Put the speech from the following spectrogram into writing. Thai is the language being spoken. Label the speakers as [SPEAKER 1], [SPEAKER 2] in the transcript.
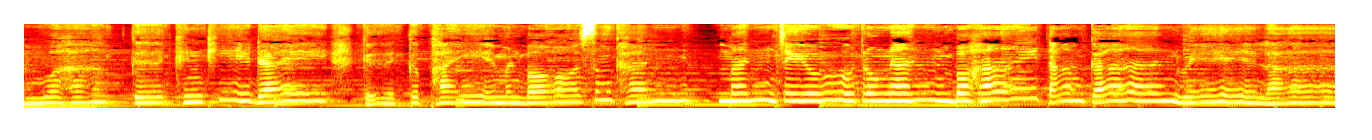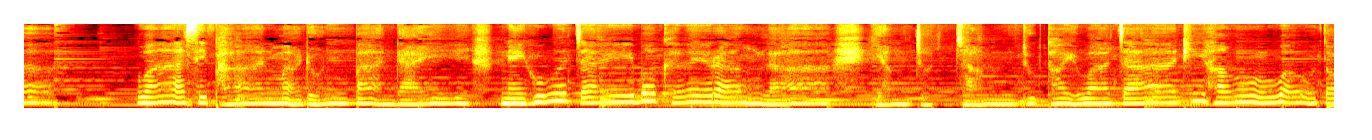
[SPEAKER 1] ำว่าฮักเกิดขึ้นที่ใด เกิดกับไผมันบ่สำคัญ มันจะอยู่ตรงนั้นบ่หายตามกาลเวลา ว่าสิผ่านมาดนป่านใด ในหัวใจบ่เคยร่างลา ยังจดจำทุกถ้อยวาจาที่เฮาเว้าต่อ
